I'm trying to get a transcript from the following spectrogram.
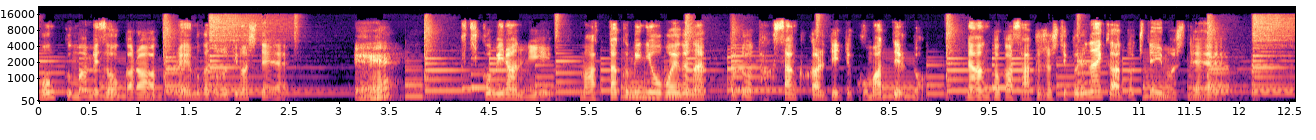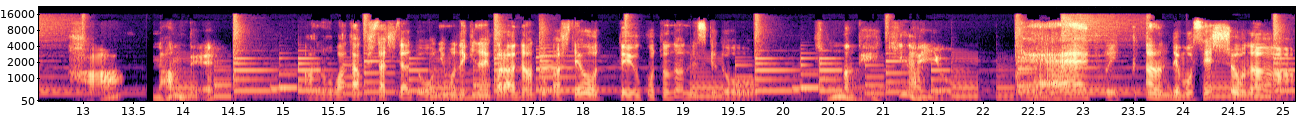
文句豆蔵からクレームが届きまして、え？口コミ欄に全く身に覚えがないことをたくさん書かれていて困っていると、なんとか削除してくれないかと来ていまして。は？あなんで？あの、私たちではどうにもできないからなんとかしてよっていうことなんですけど。そんなんできないよ。えー、ちょっと一貫でも殺生な。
